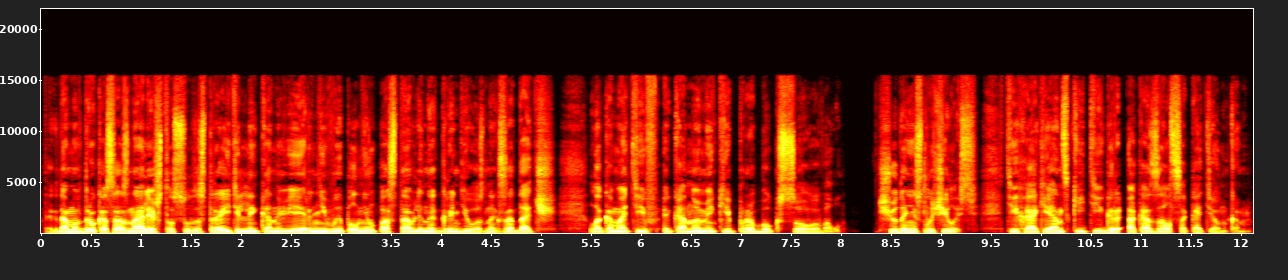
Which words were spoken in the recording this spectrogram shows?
Тогда мы вдруг осознали, что судостроительный конвейер не выполнил поставленных грандиозных задач. Локомотив экономики пробуксовывал. Чудо не случилось. Тихоокеанский тигр оказался котенком.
